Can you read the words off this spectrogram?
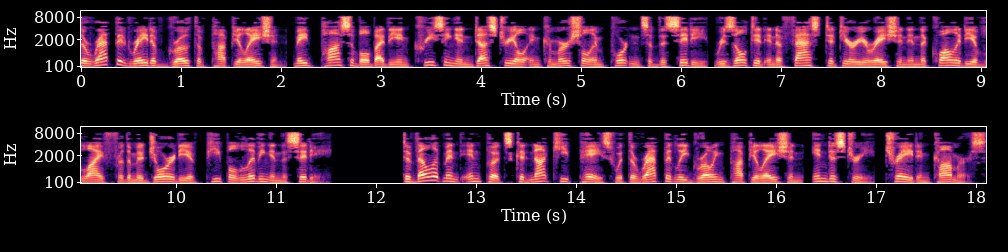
The rapid rate of growth of population, made possible by the increasing industrial and commercial importance of the city, resulted in a fast deterioration in the quality of life for the majority of people living in the city. Development inputs could not keep pace with the rapidly growing population, industry, trade and commerce.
